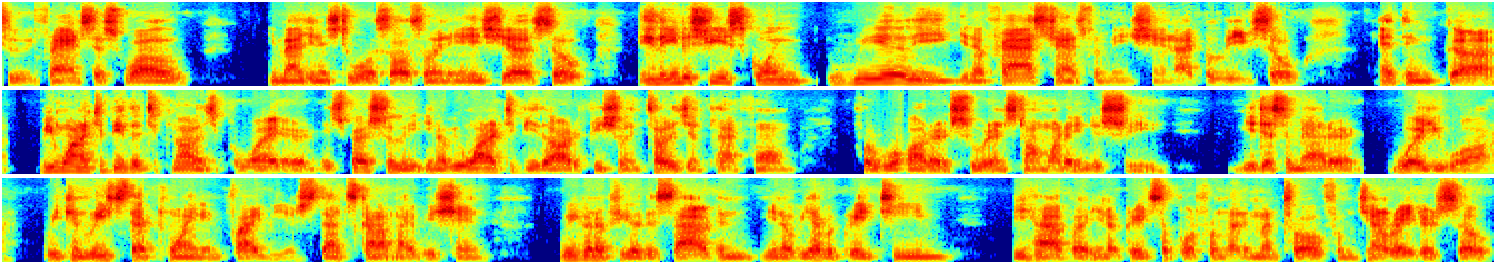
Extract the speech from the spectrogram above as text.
to France as well. Imagine H2O is also in Asia. So in the industry is going really, you know, fast transformation, I believe. So I think uh, we wanted to be the technology provider, especially, you know, we wanted to be the artificial intelligence platform for water, sewer, and stormwater industry. It doesn't matter where you are. We can reach that point in five years. That's kind of my vision. We're going to figure this out. And, you know, we have a great team. We have, a, you know, great support from Elemental, from gener8tors. So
